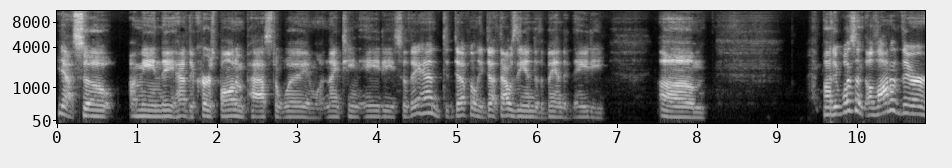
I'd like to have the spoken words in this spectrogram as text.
yeah, so I mean, they had the curse. Bonham passed away in what 1980, so they had definitely death. that was the end of the band in 80. Um, but it wasn't a lot of their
